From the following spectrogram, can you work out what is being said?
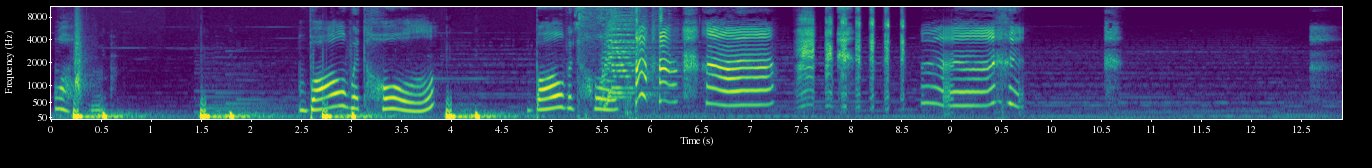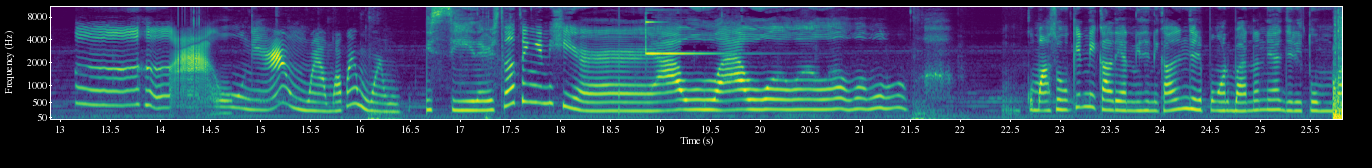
Oh. Ball with hole. Ball with hole. You see, there's nothing in here. Aku masukin nih kalian di sini kalian jadi pengorbanan ya, jadi tumbal.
